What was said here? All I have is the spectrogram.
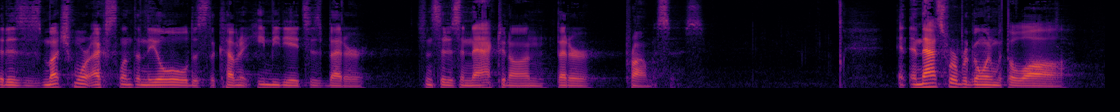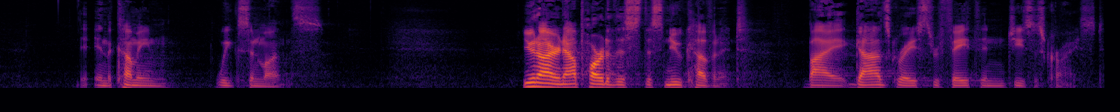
that is as much more excellent than the old as the covenant he mediates is better, since it is enacted on better promises. And, and that's where we're going with the law in the coming weeks and months. You and I are now part of this, this new covenant by God's grace through faith in Jesus Christ.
